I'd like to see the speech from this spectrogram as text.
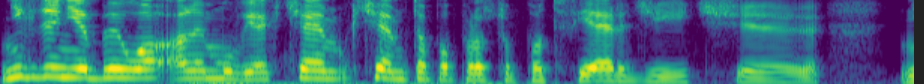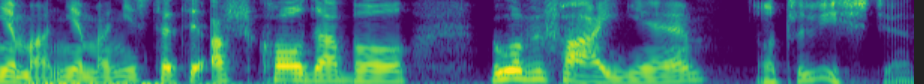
nigdy nie było, ale mówię, chciałem, chciałem to po prostu potwierdzić. yy, Nie ma, nie ma, niestety, a szkoda, bo byłoby fajnie. Oczywiście.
